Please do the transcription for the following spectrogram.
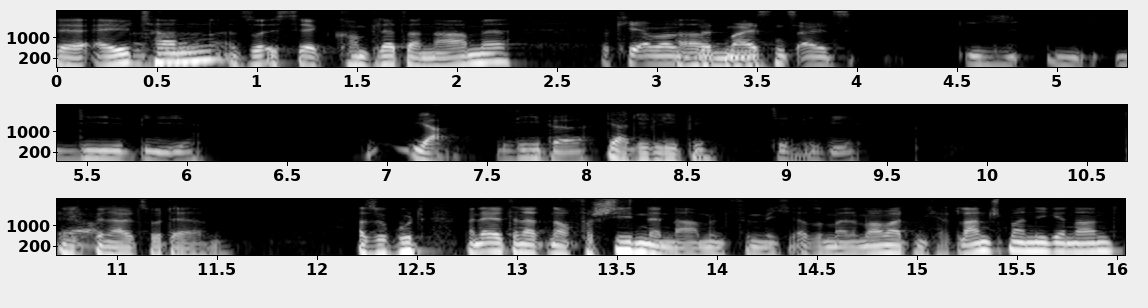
der Eltern, also ist ihr kompletter Name. Okay, aber wird Ähm, meistens als Li Libi. Ja, Liebe. ja, die Libi. Die Libi. Ich Ja. bin halt so der. Also gut, meine Eltern hatten auch verschiedene Namen für mich. Also meine Mama hat mich halt Lunch Money genannt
